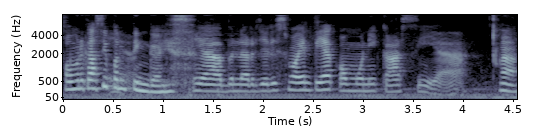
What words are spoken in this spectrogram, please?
komunikasi Iya. penting guys ya benar jadi semua intinya komunikasi ya Nah,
